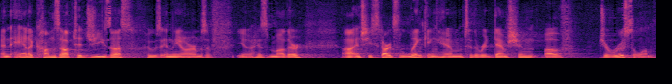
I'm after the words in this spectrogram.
And Anna comes up to Jesus, who's in the arms of you know, his mother, uh, and she starts linking him to the redemption of Jerusalem.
